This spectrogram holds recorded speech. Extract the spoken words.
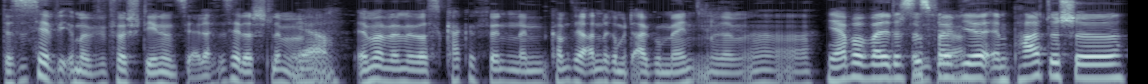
das ist ja wie immer, wir verstehen uns ja. Das ist ja das Schlimme. Ja. Immer wenn wir was Kacke finden, dann kommt der andere mit Argumenten und dann, ah, Ja, aber weil das Stimmt, ist, weil ja. wir empathische,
